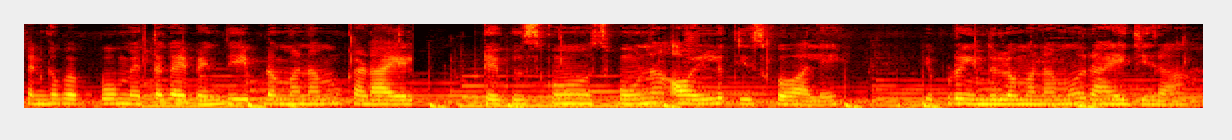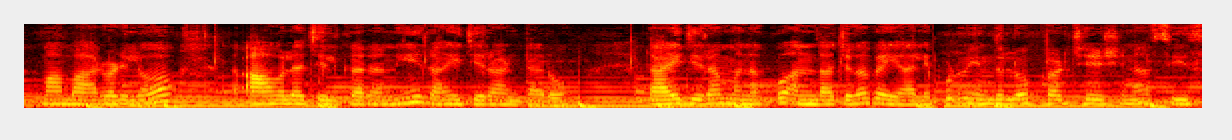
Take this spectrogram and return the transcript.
శనగపప్పు మెత్తగా అయిపోయింది. ఇప్పుడు మనం కడాయి టేబుల్ స్పూన్ స్పూన్ ఆయిల్ తీసుకోవాలి. ఇప్పుడు ఇందులో మనము రాయి జీరా మా మార్వాడిలో ఆవల జీలకర్ర అని రాయి జీరా అంటారు. రాయి జీరా మనకు అందాజుగా వేయాలి. ఇప్పుడు ఇందులో కట్ చేసిన సీస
